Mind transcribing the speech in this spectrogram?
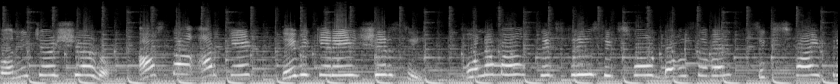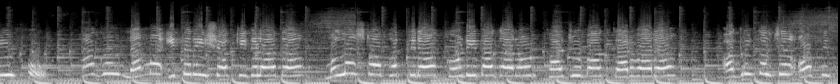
furniture showroom Aastha arcade Devikere Sirsi phone number six three six four double seven six five three four ಹಾಗೂ ನಮ್ಮ ಇತರೆ ಶಾಖೆಗಳಾದ ಮುಲ್ಲಾ ಸ್ಟಾಪ್ ಹತ್ತಿರ Kodibag road Kajubag Karwar, agriculture office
